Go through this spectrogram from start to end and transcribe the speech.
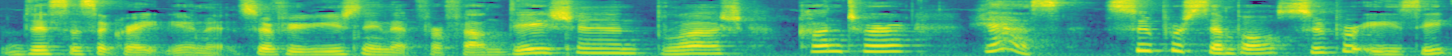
this is a great unit. So if you're using it for foundation, blush, contour, yes, super simple, super easy.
